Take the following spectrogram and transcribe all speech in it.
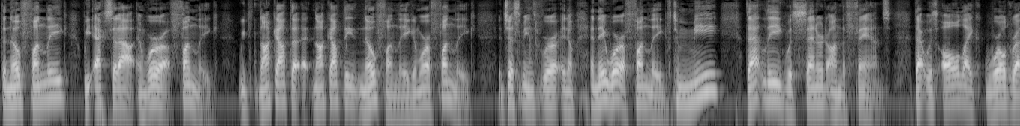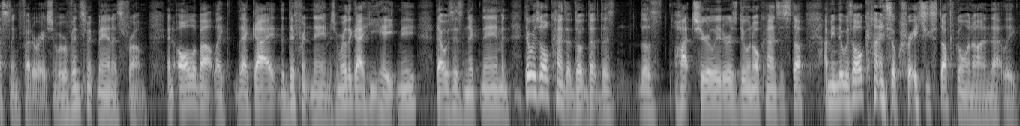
The no fun league, we X it out. And we're a fun league. We knock out the knock out the no fun league, and we're a fun league. It just means we're you know, and they were a fun league. To me, that league was centered on the fans. That was all like World Wrestling Federation, where Vince McMahon is from, and all about like that guy, the different names. Remember the guy he hate me? That was his nickname, and there was all kinds of the, the, the those hot cheerleaders doing all kinds of stuff. I mean, there was all kinds of crazy stuff going on in that league.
